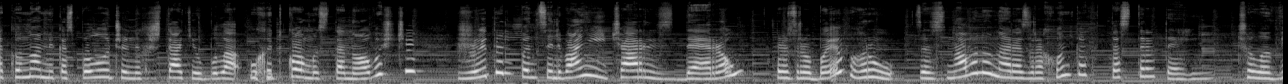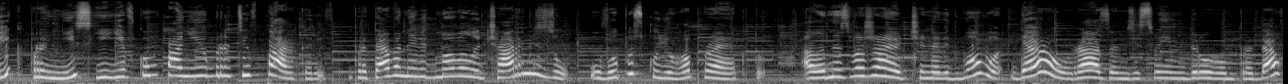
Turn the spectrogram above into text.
економіка Сполучених Штатів була у хиткому становищі, житель Пенсильванії Чарльз Дерроу розробив гру, засновану на розрахунках та стратегії. Чоловік приніс її в компанію братів Паркерів, проте вони відмовили Чарльзу у випуску його проекту. Але незважаючи на відмову, Дерроу разом зі своїм другом продав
